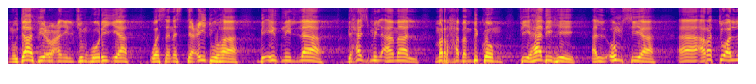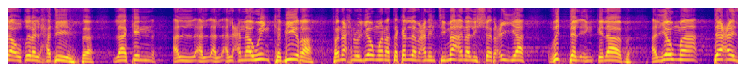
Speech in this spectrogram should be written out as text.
ندافع عن الجمهورية وسنستعيدها بإذن الله. بحجم الآمال مرحبا بكم في هذه الأمسية آه، أردت أن لا أطيل الحديث لكن ال- ال- ال- العناوين كبيرة. فنحن اليوم نتكلم عن انتمائنا للشرعية ضد الانقلاب. اليوم تعز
